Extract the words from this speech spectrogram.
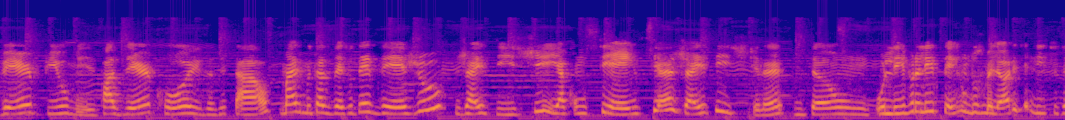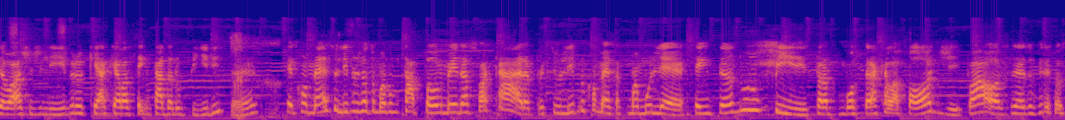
ver filmes, fazer coisas e tal. Mas muitas vezes o desejo já existe e a consciência já existe, né? Então, o livro ele tem um dos melhores inícios, eu acho, de livro, que é aquela sentada no pires, né? Você começa o livro já tomando um tapão no meio da sua cara, porque o livro começa com uma mulher sentando no pires pra mostrar que ela pode. Tipo, ah, ó, você duvida que eu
